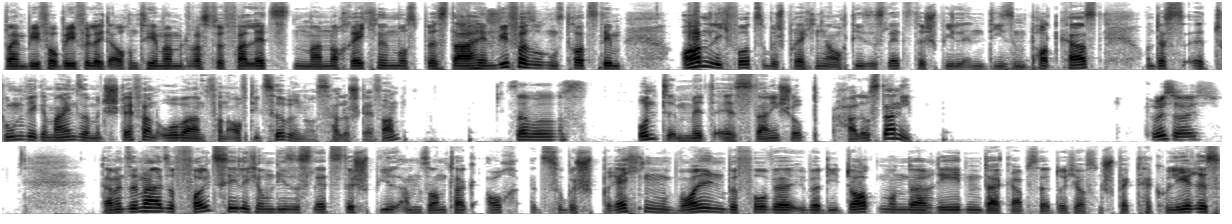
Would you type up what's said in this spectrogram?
beim BVB vielleicht auch ein Thema, mit was für Verletzten man noch rechnen muss bis dahin. Wir versuchen es trotzdem ordentlich vorzubesprechen, auch dieses letzte Spiel in diesem Podcast. Und das äh, tun wir gemeinsam mit Stefan Urban von Auf die Zirbelnuss. Hallo Stefan. Servus und mit Stani Schupp. Hallo Stani. Grüß euch. Damit sind wir also vollzählig, um dieses letzte Spiel am Sonntag auch zu besprechen wollen, bevor wir über die Dortmunder reden. Da gab es ja durchaus ein spektakuläres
